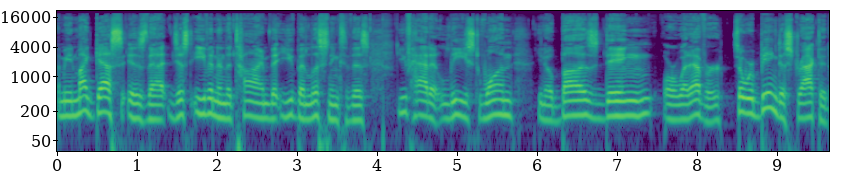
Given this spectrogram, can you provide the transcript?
I mean, my guess is that just even in the time that you've been listening to this, you've had at least one, you know, buzz, ding, or whatever. So we're being distracted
